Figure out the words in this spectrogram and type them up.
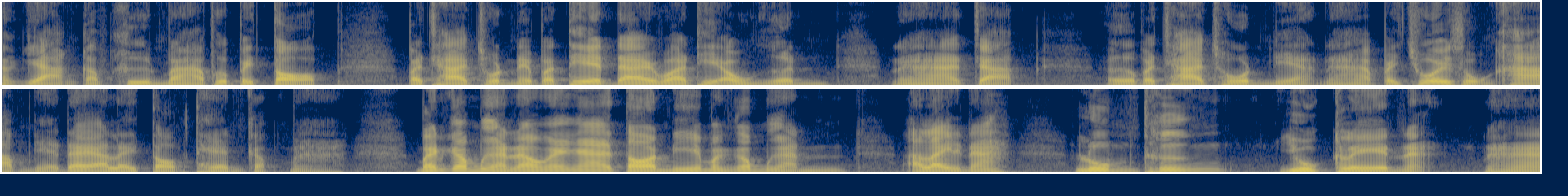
สักอย่างกลับคืนมาเพื่อไปตอบประชาชนในประเทศได้ว่าที่เอาเงินนะฮะจาก เออประชาชนเนี่ยนะฮะไปช่วยสงครามเนี่ยได้อะไรตอบแทนกลับมา มันก็เหมือนเอาง่าย ๆ ตอนนี้มันก็เหมือนอะไรนะลุมถึงยูเครนน่ะนะฮะ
